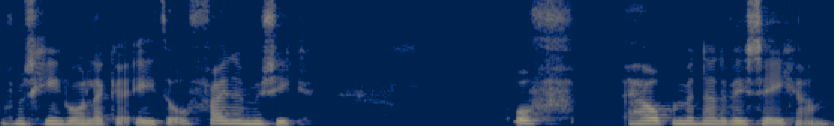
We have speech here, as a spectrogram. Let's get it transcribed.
Of misschien gewoon lekker eten of fijne muziek. Of helpen met naar de wc gaan.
